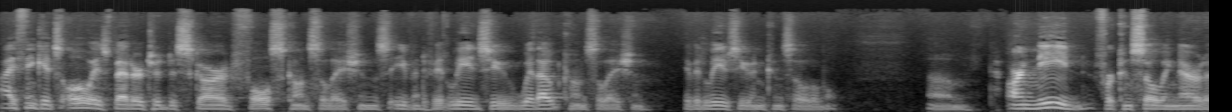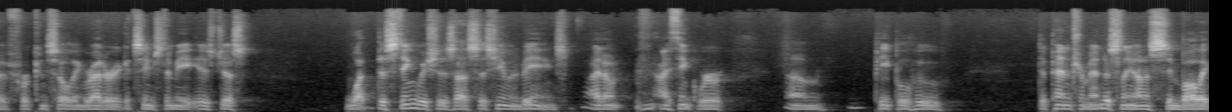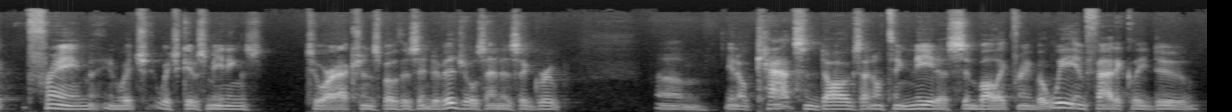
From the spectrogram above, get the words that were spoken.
I think it's always better to discard false consolations, even if it leads you without consolation, if it leaves you inconsolable. Um, our need for consoling narrative, for consoling rhetoric, it seems to me, is just what distinguishes us as human beings. I don't. I think we're um, people who depend tremendously on a symbolic frame in which which gives meanings to our actions, both as individuals and as a group. Um, you know, cats and dogs, I don't think need a symbolic frame, but we emphatically do.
